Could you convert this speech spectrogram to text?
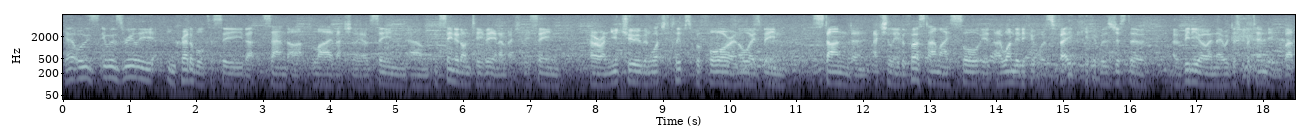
Yeah, it was it was really incredible to see that sand art live. Actually, I've seen um, I've seen it on TV, and I've actually seen her on YouTube and watched clips before, and always been stunned. And actually, the first time I saw it, I wondered if it was fake, if it was just a, a video and they were just pretending. But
